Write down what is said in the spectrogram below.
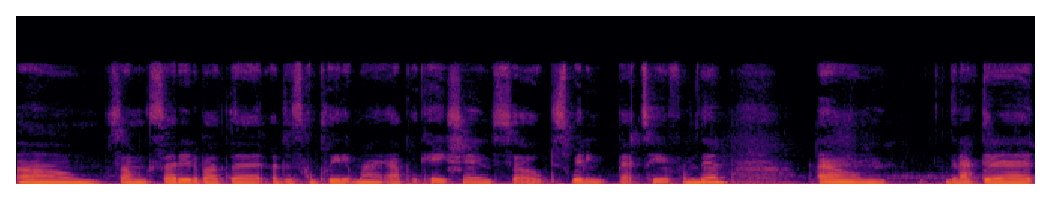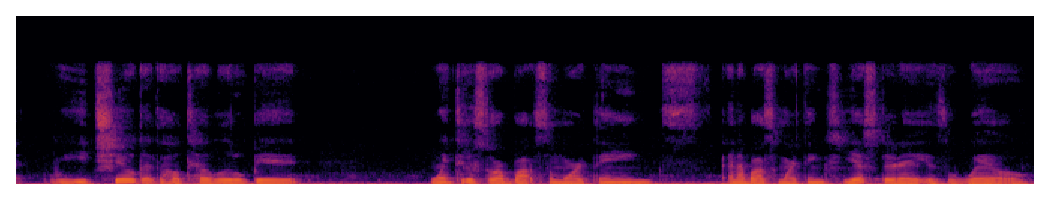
Um so i'm excited about that. I just completed my application so just waiting back to hear from them. Um then after that we chilled at the hotel a little bit went to the store bought some more things and i bought some more things yesterday as well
